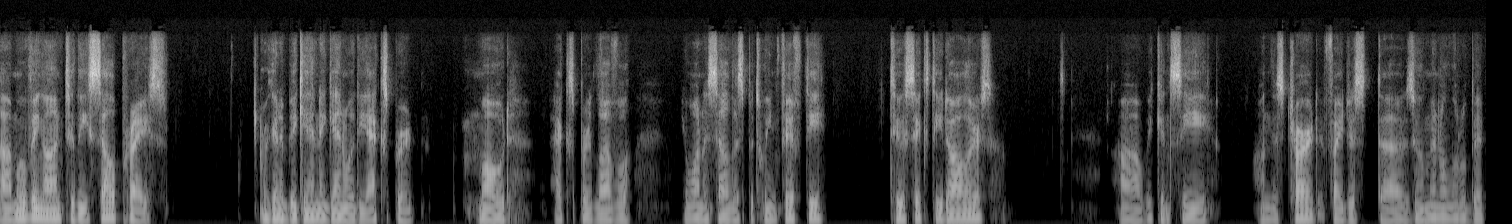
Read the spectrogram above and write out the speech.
Uh, moving on to the sell price. We're going to begin again with the expert mode, expert level. You want to sell this between 50 to $60. Uh, we can see on this chart, if I just uh, zoom in a little bit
